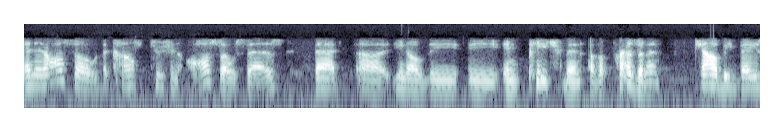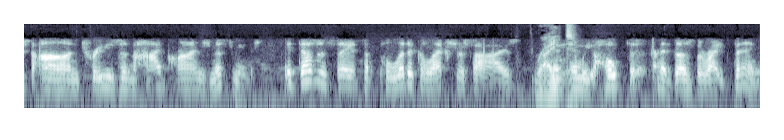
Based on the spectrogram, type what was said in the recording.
And it also, the Constitution also says that uh, you know the the impeachment of a president shall be based on treason, high crimes, misdemeanors. It doesn't say it's a political exercise, right? And, and we hope the Senate does the right thing.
